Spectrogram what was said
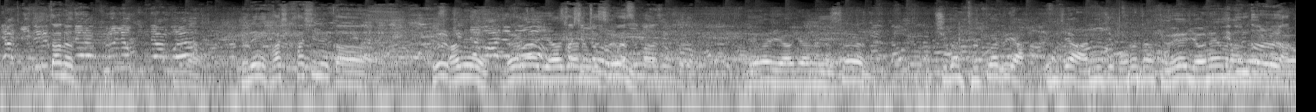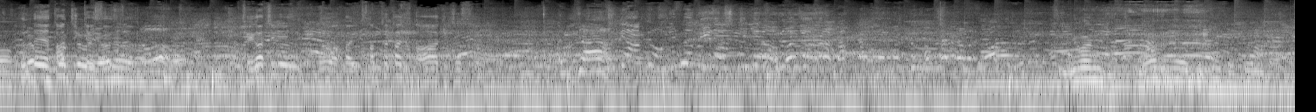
일단은- 군대랑 그러려고 군대한 거야? 은행에 가시 하시니까 그걸 아니 내가 이야기하는 것은. 내가 이야기하는 것은 지금 불법이 아- 인지 아닌지 모르는 상태 왜 연행을 이분들을 하는 거예요? 근데 왜다 찍혔어요. 제가 지금 그 아까 3차까지 다 계셨어요. 이건 나중에 대표입니다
